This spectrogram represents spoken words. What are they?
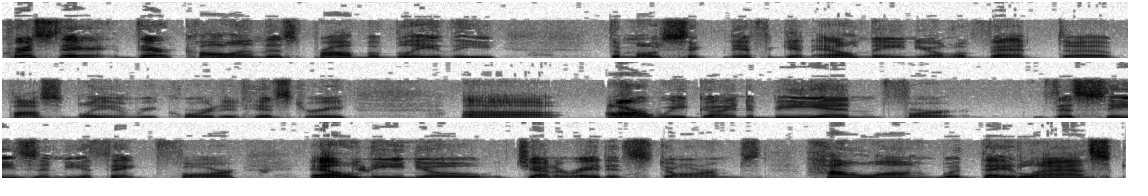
Chris, they they're calling this probably the the most significant El Nino event, uh, possibly in recorded history. Uh, are we going to be in for this season? Do you think for El Nino generated storms? How long would they last,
